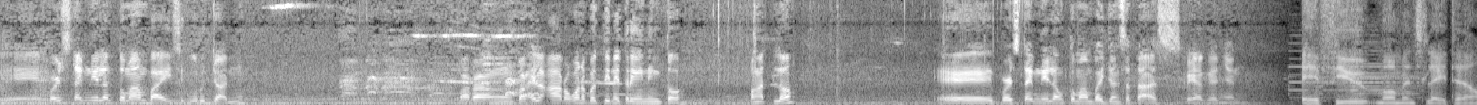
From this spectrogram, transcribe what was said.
Eh, first time nilang tumambay, siguro dyan. Parang pang ilang araw ko na ba tinitraining to? Pangatlo? Eh, first time nilang tumambay dyan sa taas, kaya ganyan. A few moments later.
